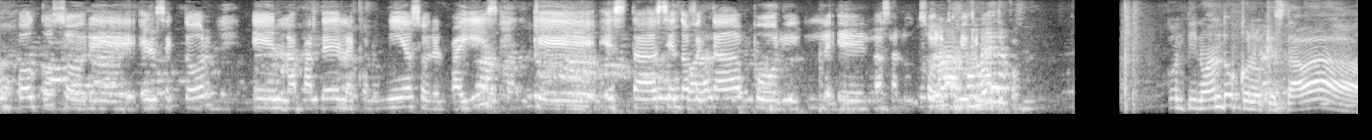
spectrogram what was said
un poco sobre el sector en la parte de la economía, sobre el país que está siendo afectada por eh, la salud, sobre el cambio climático. Continuando con lo que estaba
